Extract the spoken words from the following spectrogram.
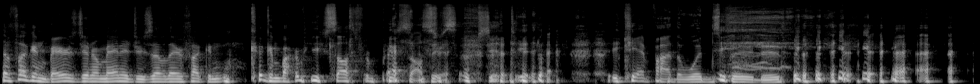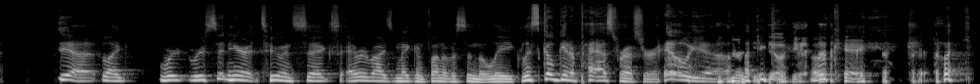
the fucking Bears general manager's over there fucking cooking barbecue sauce for breakfast sauce, or some shit, dude. you can't find the wooden spoon, dude. yeah, like we're we're sitting here at two and six. Everybody's making fun of us in the league. Let's go get a pass rusher. Hell yeah. Like, Oh, yeah. okay. like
